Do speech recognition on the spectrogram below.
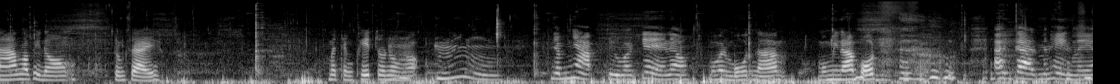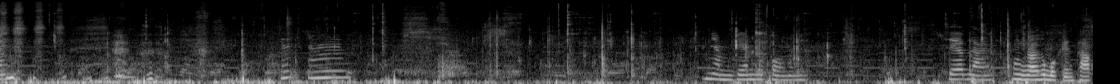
น้ำมาพี่น้องสงสัยมาจังเผ็ดตัวน้องเนาะอืมยำหยาบถือว่าแก่แล้ว บ่แมันโบดน้ำบ่มีน้ำพดอากาศมันแห้งแล้งอืม ยำแก้มกระป๋องมันแซ่บหลายคนน้อยคือบอกกินพัก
